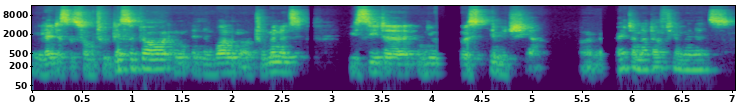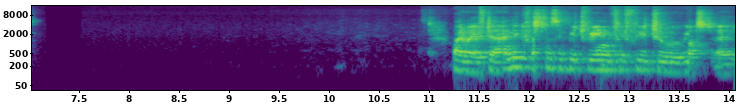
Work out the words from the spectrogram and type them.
The latest is from two days ago. In, in one or two minutes, we see the newest image here. Wait another few minutes. By the way, if there are any questions in between, feel free to uh,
